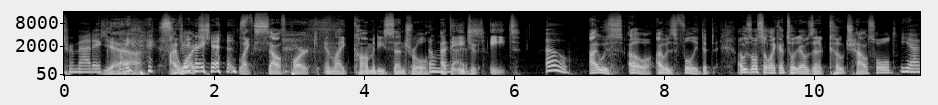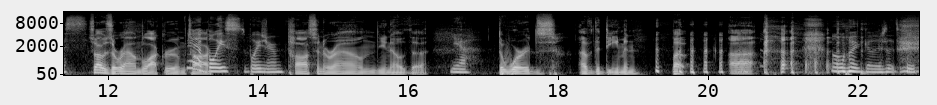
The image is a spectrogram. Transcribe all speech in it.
traumatic. Yeah. life I watched like South Park and like Comedy Central Oh at the age of gosh. eight. oh I was, oh, I was fully dipped. I was also, like I told you, I was in a coach household. yes, So I was around locker room yeah, talk, boys, boys room, tossing around, you know, the, yeah. the words of the demon. But uh, oh my gosh, that's crazy.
